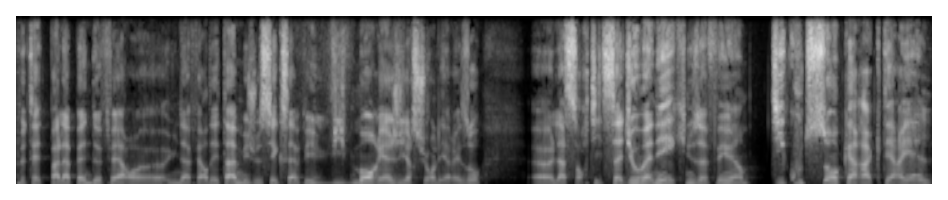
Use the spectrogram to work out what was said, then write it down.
peut-être pas la peine de faire euh, une affaire d'État, mais je sais que ça fait vivement réagir sur les réseaux. Euh, la sortie de Sadio Mané, qui nous a fait un petit coup de sang caractériel.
